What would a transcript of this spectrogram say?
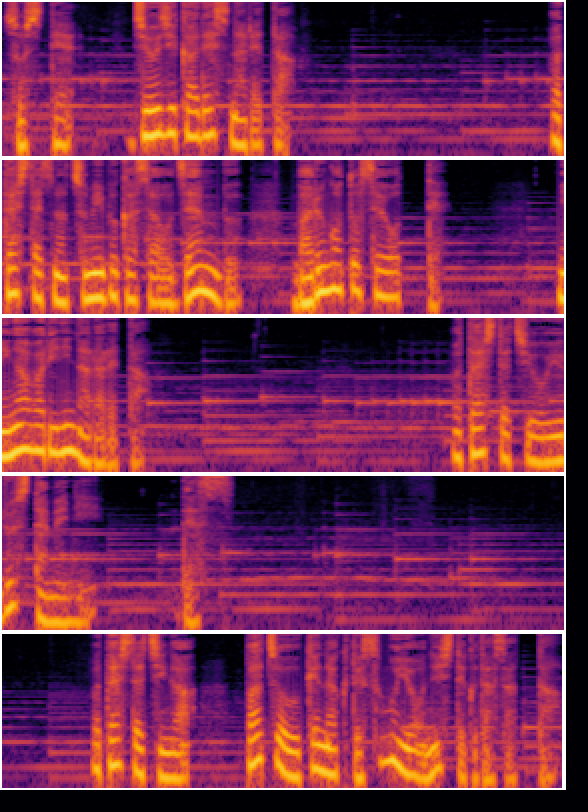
そして十字架で死なれた。私たちの罪深さを全部丸ごと背負って身代わりになられた。私たちを許すためにです。私たちが罰を受けなくて済むようにしてくださった。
